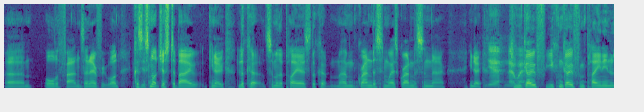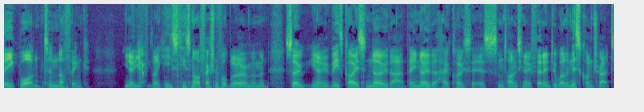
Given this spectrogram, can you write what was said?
um, all the fans and everyone because it's not just about you know look at some of the players. Look at um, Grandison. Where's Grandison now? You know, yeah, you can go you can go from playing in League One to nothing. You know, yep. you, like he's he's not a professional footballer at the moment. So you know these guys know that they know that how close it is. Sometimes you know if they don't do well in this contract,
